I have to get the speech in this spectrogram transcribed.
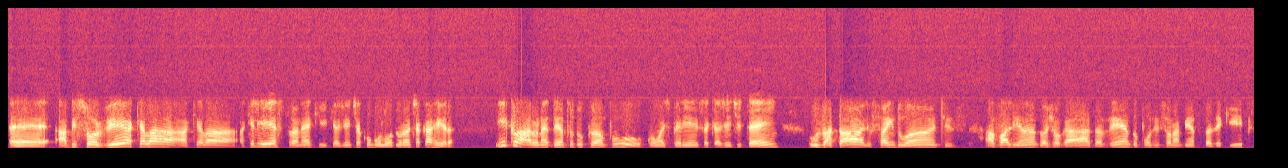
é, absorver aquela, aquela, aquele extra, né, que, que a gente acumulou durante a carreira. E claro, né, dentro do campo, com a experiência que a gente tem, os atalhos, saindo antes, avaliando a jogada, vendo o posicionamento das equipes.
